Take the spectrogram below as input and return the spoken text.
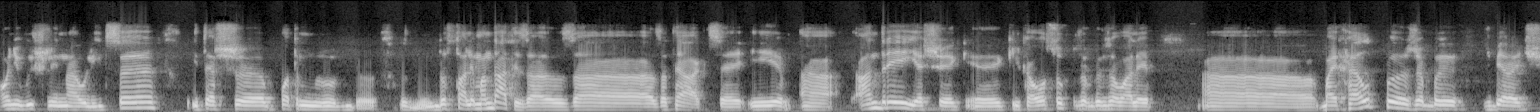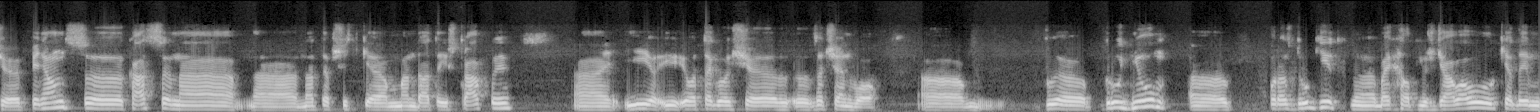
oni wyszli na ulicę i też e, potem e, dostali mandaty za, za, za te akcje. I Andrzej, jeszcze e, kilka osób zorganizowali by Help, żeby zbierać pieniądze, kasę na, na, te wszystkie mandaty i sztrafy. I, i od tego się zaczęło. W grudniu po raz drugi by Help już działał, kiedy,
